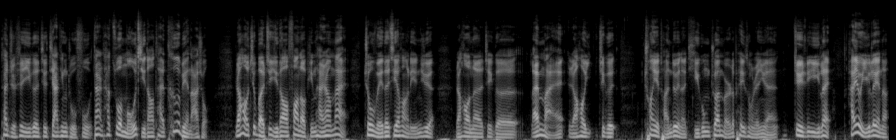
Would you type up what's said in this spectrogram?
他只是一个就家庭主妇，但是他做某几道菜特别拿手，然后就把这几道放到平台上卖，周围的街坊邻居，然后呢这个来买，然后这个创业团队呢提供专门的配送人员，这是一类。还有一类呢，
